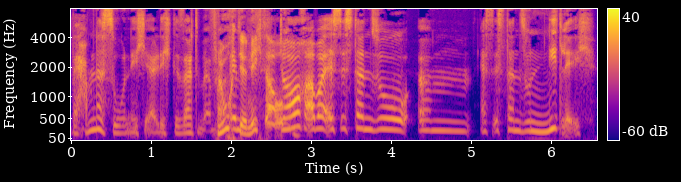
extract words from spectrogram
wir haben das so nicht, ehrlich gesagt. Flucht ihr nicht auch? Doch, aber es ist dann so, ähm, es ist dann so niedlich.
